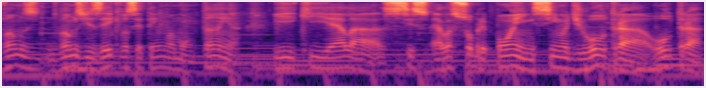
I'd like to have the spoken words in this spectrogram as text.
vamos, vamos dizer que você tem uma montanha e que ela se ela sobrepõe em cima de outra outra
